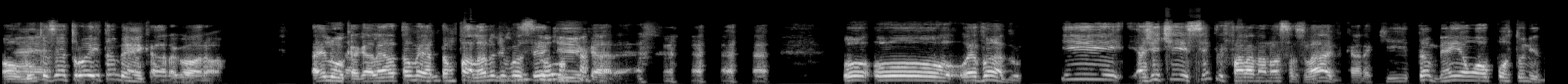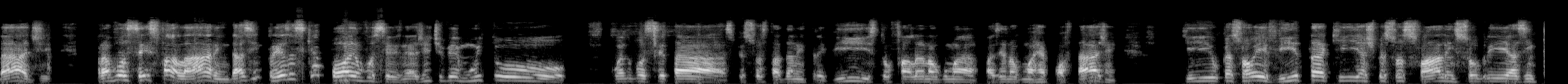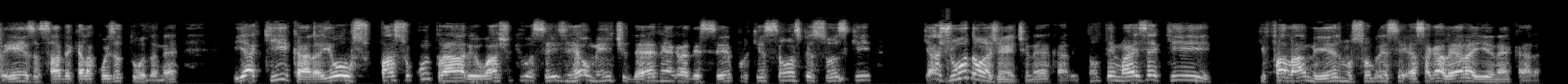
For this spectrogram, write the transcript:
Ó, o É. Lucas entrou aí também, cara, agora, ó. Aí, Lucas, a galera estão falando de você aqui, cara. ô, ô, Evandro, e a gente sempre fala nas nossas lives, cara, que também é uma oportunidade para vocês falarem das empresas que apoiam vocês, né? A gente vê muito quando você tá, as pessoas estão dando entrevista ou falando alguma, fazendo alguma reportagem, que o pessoal evita que as pessoas falem sobre as empresas, sabe, aquela coisa toda, né? E aqui, cara, eu faço o contrário. Eu acho que vocês realmente devem agradecer, porque são as pessoas que, que ajudam a gente, né, cara? Então tem mais é que, que falar mesmo sobre esse, essa galera aí, né, cara?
